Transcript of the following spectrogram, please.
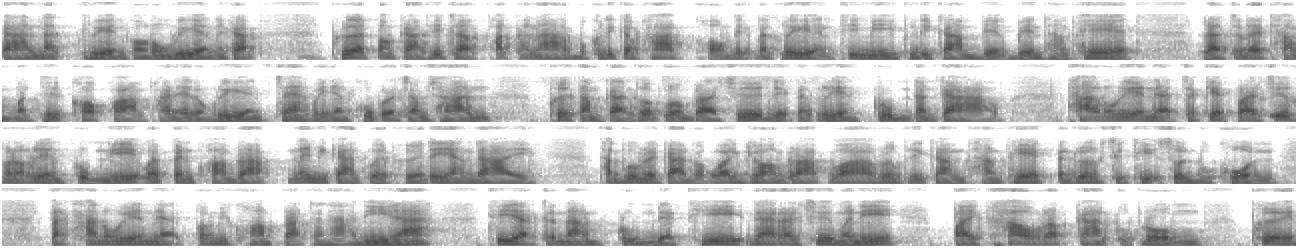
การนักเรียนของโรงเรียนนะครับ พื่อต้องการที่จะพัฒนาบุคลิกภาพของเด็กนักเรียนที่มีพฤติกรรมเบี่ยงเบนทางเพศ และจะได้ทำบันทึกข้อความภายในโรงเรียนแจ้งไปยังครูประจำชั้น เพื่อทำการรวบรวมรายชื่อเด็กนักเรียนกลุ่มดังกล่าว ทางโรงเรียนเนี่ยจะเก็บรายชื่อของนักเรียนกลุ่มนี้ไว้เป็นความลับไม่มีการเปิดเผยแต่อย่างใดท่านผู้อำนวยการบอกว่ายอมรับว่าเรื่องพฤติกรรมทางเพศเป็นเรื่องสิทธิส่วนบุคคล แต่ทางโรงเรียนเนี่ยก็มีความปรารถนาดีนะ ที่อยากจะนำกลุ่มเด็กที่ได้รายชื่อมานี้ ไปเข้ารับการอบรม เพื่อให้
